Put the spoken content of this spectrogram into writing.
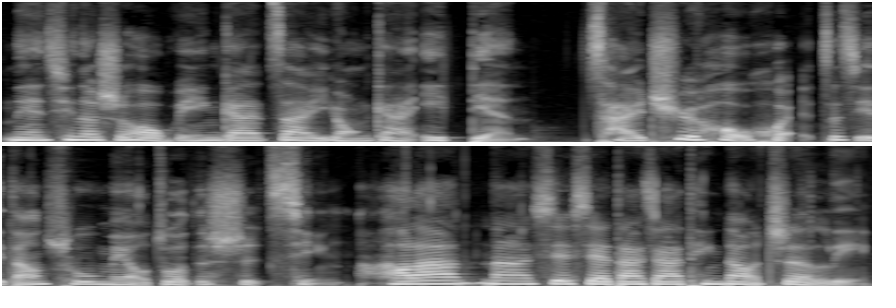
年轻的时候我应该再勇敢一点，才去后悔自己当初没有做的事情。好啦，那谢谢大家听到这里。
